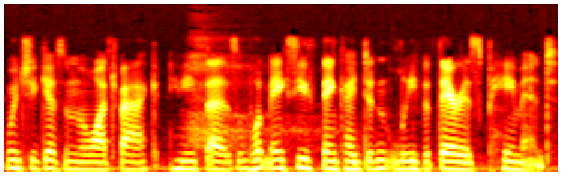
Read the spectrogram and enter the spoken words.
when she gives him the watch back, and he says, "What makes you think I didn't leave it there as payment?"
